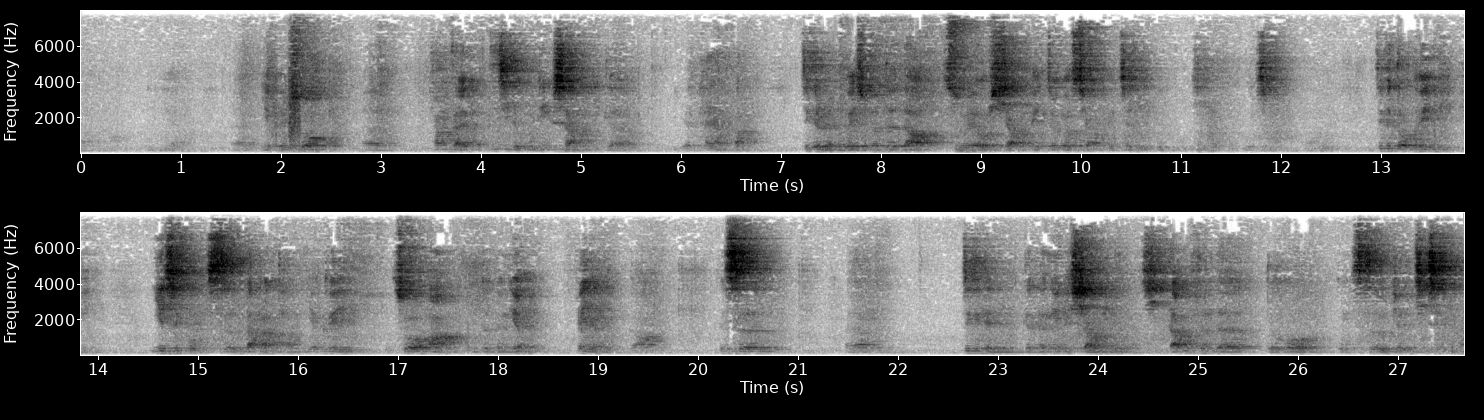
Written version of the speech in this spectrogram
啊，呃，也可以说，呃，放在自己的屋顶上一个一个太阳板，这个人为什么得到所有消费这个消费者的一个补贴？为什么？这个都可以批评，也是公司，当然他们也可以说啊，我们的能源费用很高，可是，呃。这个跟跟能源的效率有关系。大部分的德国公司，我觉得其实他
